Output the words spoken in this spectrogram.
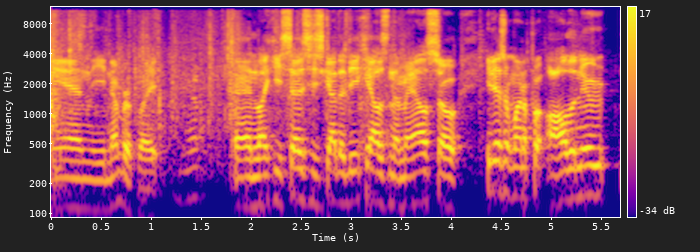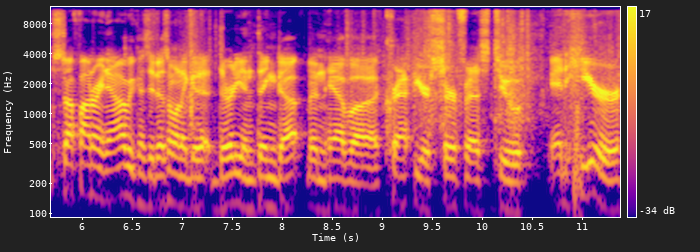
and the number plate. Yep. And like he says, he's got the decals in the mail, so he doesn't want to put all the new stuff on right now because he doesn't want to get it dirty and dinged up and have a crappier surface to adhere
